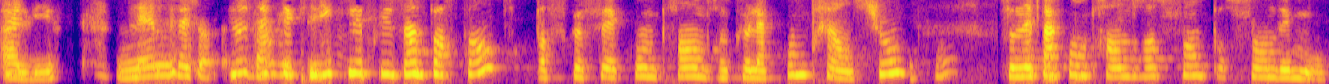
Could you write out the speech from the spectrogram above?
à lire. C'est une des techniques les plus importantes parce que c'est comprendre que la compréhension, ce n'est pas comprendre 100% des mots.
